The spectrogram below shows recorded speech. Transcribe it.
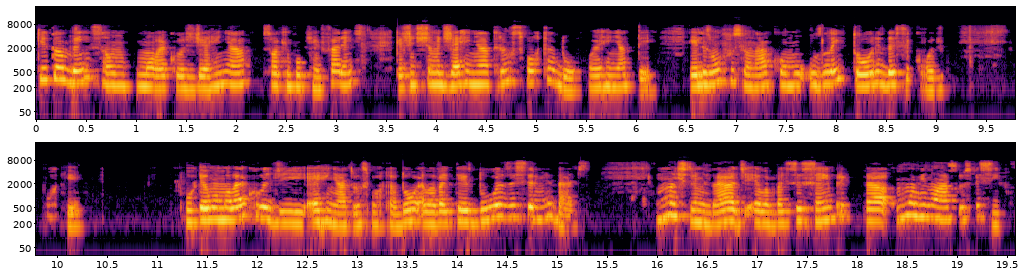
que também são moléculas de RNA, só que um pouquinho diferentes, que a gente chama de RNA transportador, ou RNAT. Eles vão funcionar como os leitores desse código. Por quê? Porque uma molécula de RNA transportador, ela vai ter duas extremidades. Uma extremidade, ela vai ser sempre para um aminoácido específico.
